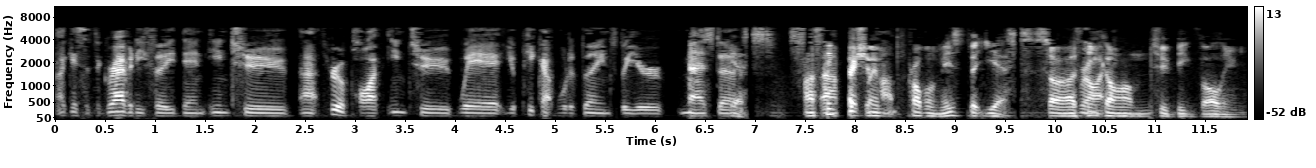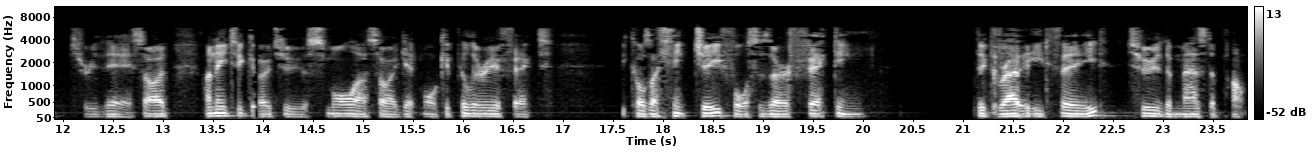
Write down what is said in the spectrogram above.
I guess it's a gravity feed then into uh, through a pipe into where your pickup would have been for your Mazda Yes. I uh, think that's pressure pump. the problem is, but yes. So I Right. think I'm too big volume through there. So I, I need to go to a smaller so I get more capillary effect because I think G forces are affecting the, The gravity feed. to the Mazda pump.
